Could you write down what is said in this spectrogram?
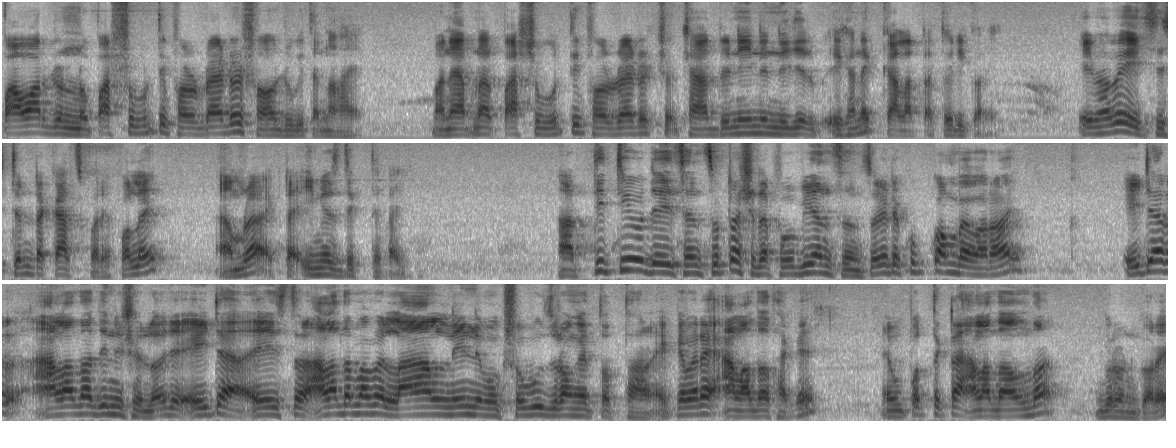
পাওয়ার জন্য পার্শ্ববর্তী ফটোডায়েটের সহযোগিতা না হয়। মানে আপনার পার্শ্ববর্তী ফটোডায়েটের সাহায্য নিয়ে নিজের এখানে কালারটা তৈরি করে। এভাবে এই সিস্টেমটা কাজ করে। ফলে আমরা একটা ইমেজ দেখতে পাই। আর তৃতীয় যে সেন্সরটা সেটা ফোবিয়ান সেন্সর এটা খুব কম ব্যবহার হয়। এইটার আলাদা জিনিস হলো যে এইটা, এই আলাদাভাবে লাল, নীল এবং সবুজ রঙের তথ্য একেবারে আলাদা থাকে এবং প্রত্যেকটা আলাদা আলাদা। গ্রহণ করে।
